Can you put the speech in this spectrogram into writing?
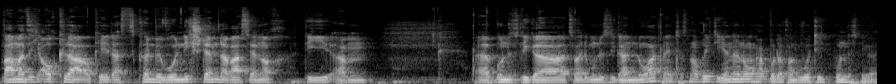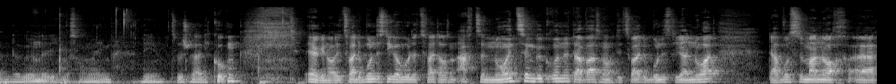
war man sich auch klar, okay, das können wir wohl nicht stemmen. Da war es ja noch die ähm, äh, Bundesliga, zweite Bundesliga Nord, wenn ich das noch richtig in Erinnerung habe, oder wann wurde die Bundesliga gegründet? Ich muss noch mal eben die zwischenzeitlich gucken. Ja, genau, die zweite Bundesliga wurde 2018, 19 gegründet, da war es noch die zweite Bundesliga Nord. Da musste man noch äh,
